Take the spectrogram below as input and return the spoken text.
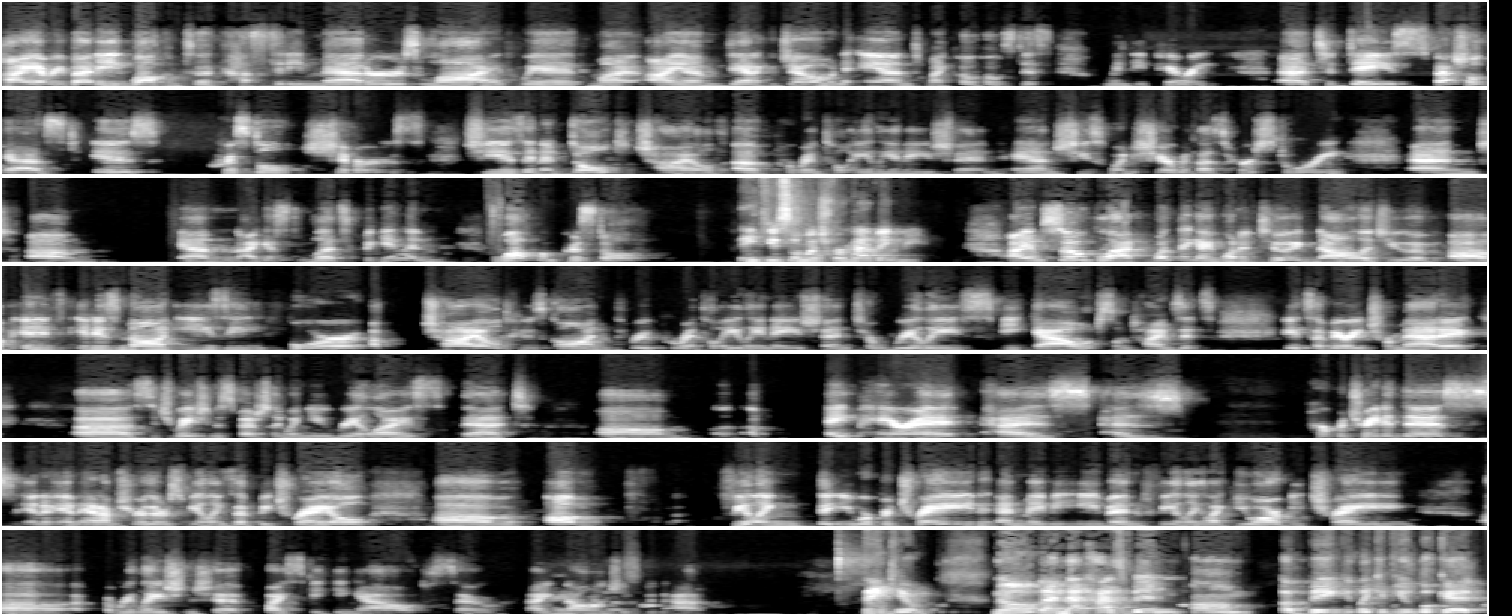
Hi, everybody. Welcome to Custody Matters Live with my, I am Danica Joan and my co-host is Wendy Perry. Uh, today's special guest is Crystal Shivers. She is an adult child of parental alienation and she's going to share with us her story and um, and I guess let's begin. Welcome, Crystal. Thank you so much for having me. I am so glad. One thing I wanted to acknowledge you of, of is it is not easy for a child who's gone through parental alienation to really speak out. Sometimes it's it's a very traumatic uh, situation, especially when you realize that um, a, a parent has has perpetrated this, and, and, and I'm sure there's feelings of betrayal, uh, of feeling that you were betrayed and maybe even feeling like you are betraying uh, a relationship by speaking out. So I acknowledge you for that. Thank you. No, then that has been um, a big, like if you look at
